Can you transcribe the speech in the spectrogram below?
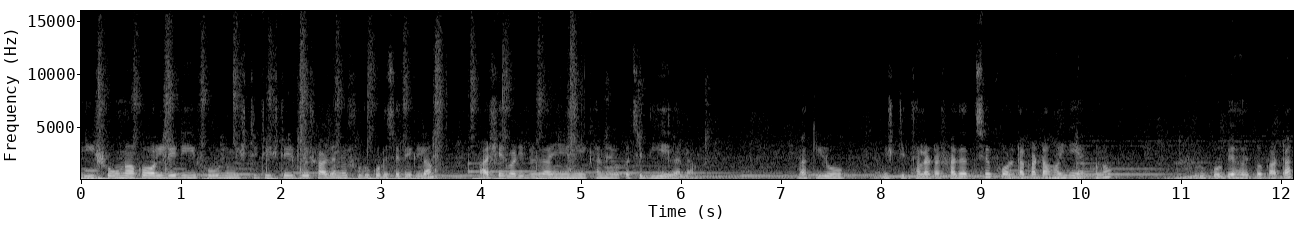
এই সৌনকও অলরেডি ফুল, মিষ্টি টিষ্টি এগুলো সাজানো শুরু করেছে দেখলাম। পাশের বাটিটা আমি আমি এখানে ওর কাছে দিয়ে গেলাম। বাকি ও মিষ্টির থালাটা সাজাচ্ছে, ফলটা কাটা হয়নি এখনও শুরু করবে হয়তো কাটা।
